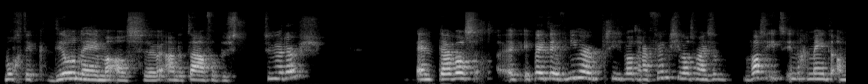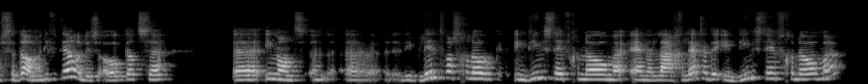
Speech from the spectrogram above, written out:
Mocht ik deelnemen als, eh, aan de tafel bestuurders. En daar was, ik, weet even niet meer precies wat haar functie was, maar ze was iets in de gemeente Amsterdam. En die vertelde dus ook dat ze eh, iemand een, eh, die blind was, geloof ik, in dienst heeft genomen en een laaggeletterde in dienst heeft genomen.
